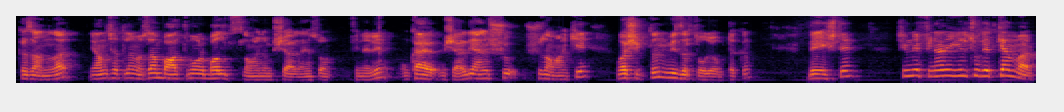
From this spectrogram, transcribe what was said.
kazandılar. Yanlış hatırlamıyorsam Baltimore Bullets'la oynamışlardı en son finali. O kaybetmişlerdi. Yani şu şu zamanki Washington Wizards oluyor bu takım. Değişti. Şimdi finalle ilgili çok etken var.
